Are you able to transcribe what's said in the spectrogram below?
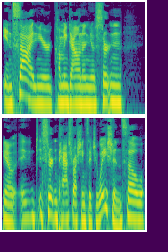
inside and you're coming down in you know, certain you know, eh, certain pass rushing situations. So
